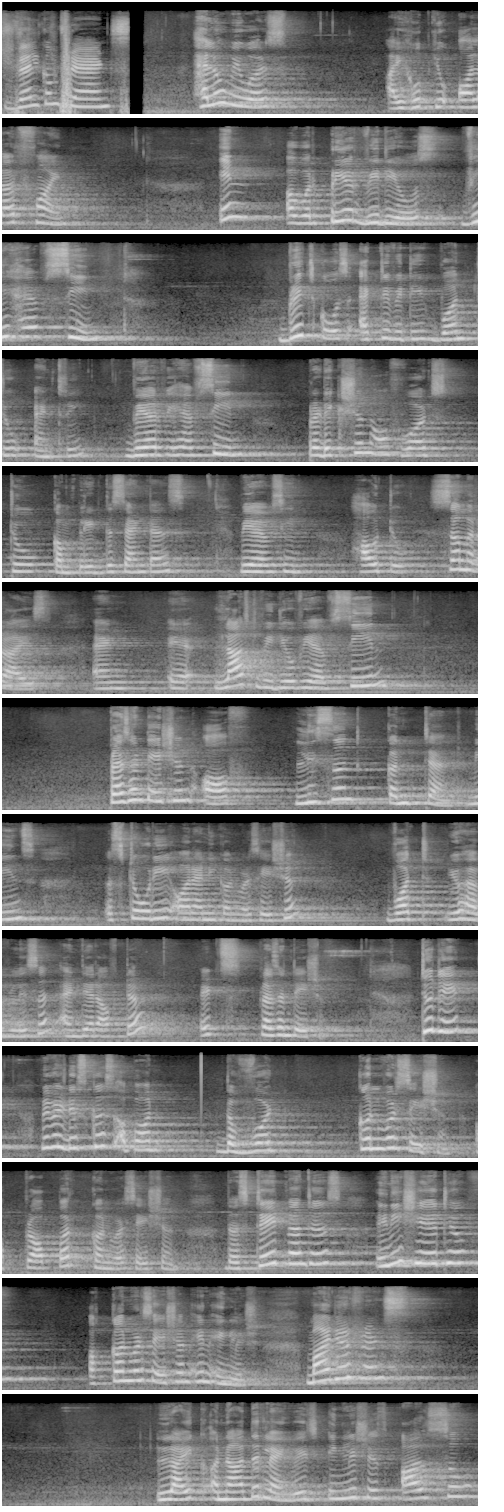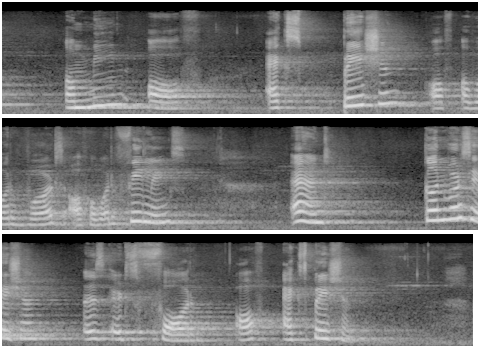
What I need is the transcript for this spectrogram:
Welcome, friends. Hello viewers, I hope you all are fine. In our prior videos, we have seen bridge course activity 1, 2 and 3 where we have seen prediction of words to complete the sentence. We have seen how to summarize and uh, last video we have seen presentation of listened content means a story or any conversation what you have listened and thereafter its presentation. Today we will discuss upon the word conversation, a proper conversation. The statement is initiative a conversation in English. My dear friends, like another language, English is also a mean of expression of our words, of our feelings and conversation is its form of expression.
